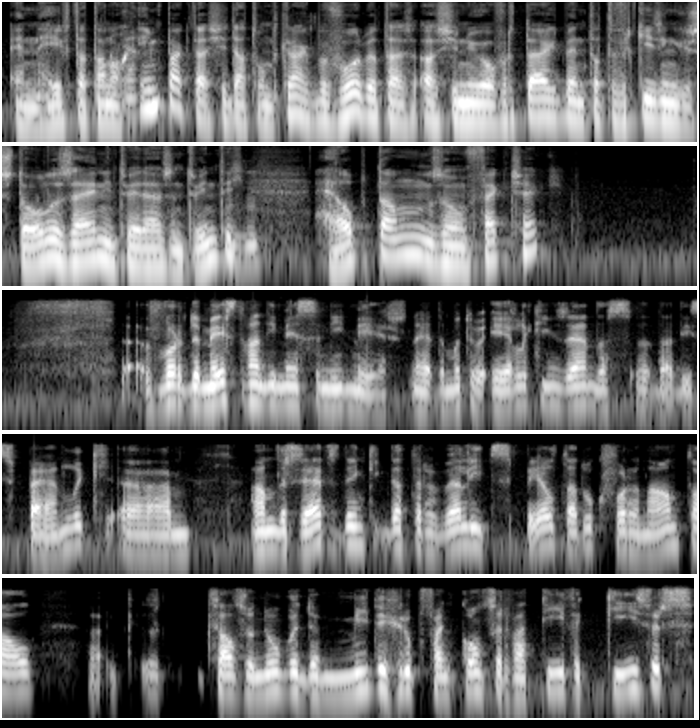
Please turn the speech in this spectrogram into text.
En heeft dat dan nog ja. impact als je dat ontkracht? Bijvoorbeeld als, als je nu overtuigd bent dat de verkiezingen gestolen zijn in 2020, mm-hmm. helpt dan zo'n factcheck? Voor de meeste van die mensen niet meer. Nee, daar moeten we eerlijk in zijn, dat is, dat is pijnlijk. Um, anderzijds denk ik dat er wel iets speelt dat ook voor een aantal, uh, ik, ik zal ze noemen, de middengroep van conservatieve kiezers,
